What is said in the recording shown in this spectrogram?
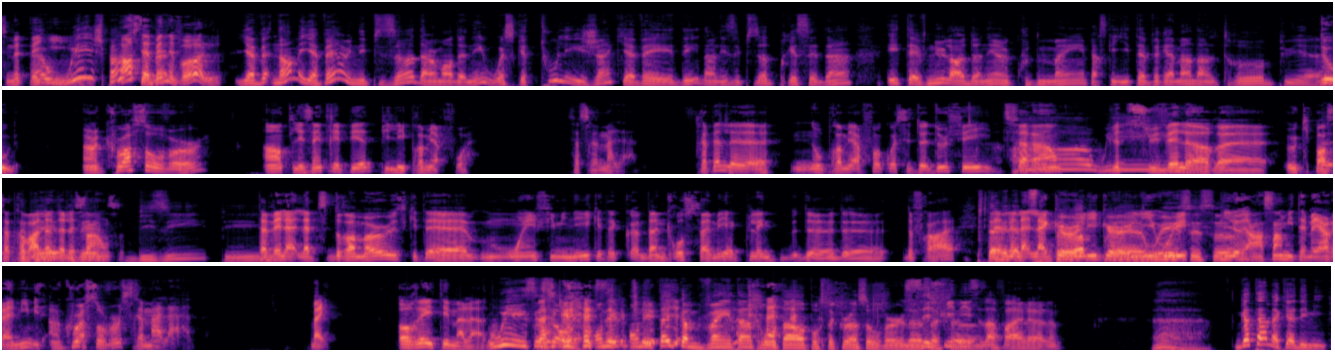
tu me payes. Ah oui, je pense Non, c'était avait- bénévole. Il y avait non mais il y avait un épisode à un moment donné où est-ce que tous les gens qui avaient aidé dans les épisodes précédents étaient venus leur donner un coup de main parce qu'ils étaient vraiment dans le trouble puis euh, Dude, un crossover entre les intrépides puis les premières fois. Ça serait malade. Tu te rappelles euh, nos premières fois, quoi? C'était deux filles différentes. Ah, oui. Puis là, tu suivais leur, euh, eux qui passaient à travers l'adolescence. Busy puis T'avais la, la petite drummeuse qui était moins féminine, qui était comme dans une grosse famille avec plein de, de, de frères. Puis t'avais la- la girly, euh, girly, oui, oui. c'est ça. Puis là, ensemble, ils étaient meilleurs amis, mais un crossover serait malade. Ben, aurait été malade. Oui, c'est ça. On, est on plus- est peut-être comme 20 ans trop tard pour ce crossover là, C'est fini, ces affaires-là. Là. Ah. Gotham Academy.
